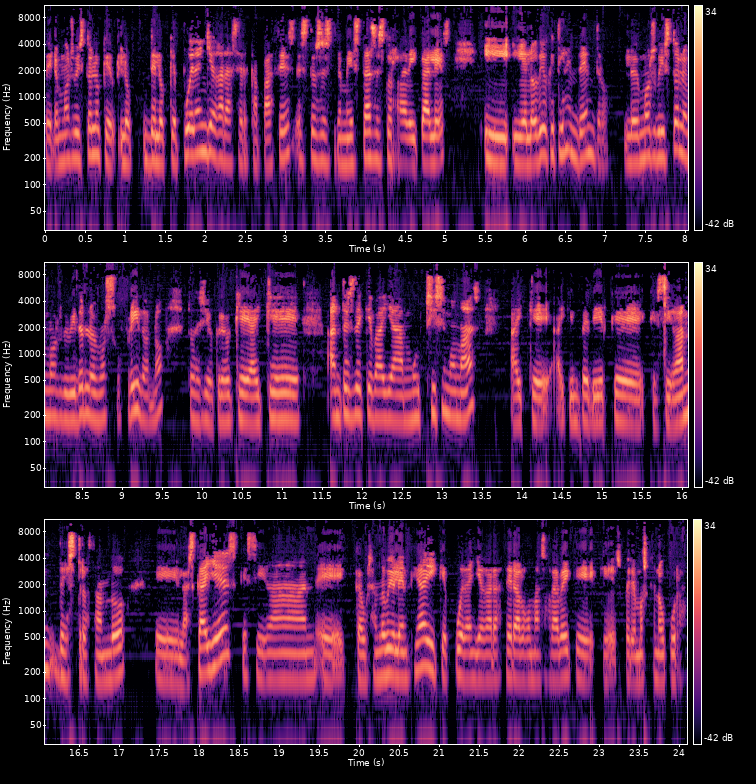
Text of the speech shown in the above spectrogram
pero hemos visto lo que, lo, de lo que pueden llegar a ser capaces estos extremistas, estos radicales y, y el odio que tienen dentro. Lo hemos visto, lo hemos vivido, lo hemos sufrido, ¿no? Entonces yo creo que hay que, antes de que vaya muchísimo más, hay que, hay que impedir que, que sigan destrozando eh, las calles, que sigan eh, causando violencia y que puedan llegar a hacer algo más grave que, que esperemos que no ocurra.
